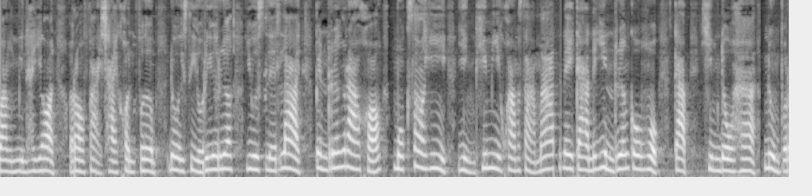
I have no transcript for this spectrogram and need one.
วังมินทยอน รอฝ่ายชายคอนเฟิร์ม โดยซีรีส์เรื่อง Useless Lie เป็นเรื่องราวของมกซอฮี หญิงที่มีความสามารถในการได้ยินเรื่องโกหก กับคิมโดฮาหนุ่มโปร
